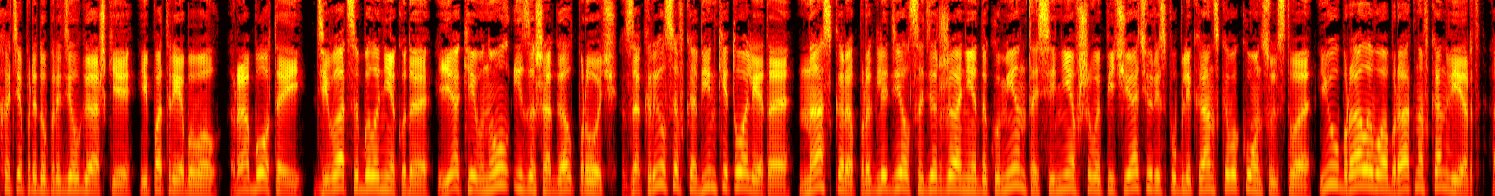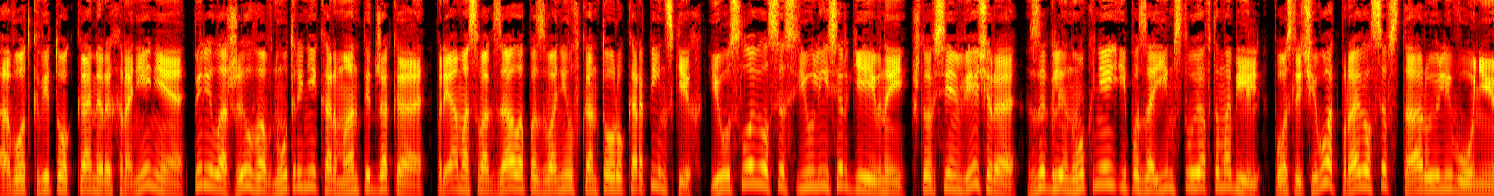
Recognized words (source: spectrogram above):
нехотя предупредил Гашки и потребовал. Работа работай!» Деваться было некуда. Я кивнул и зашагал прочь. Закрылся в кабинке туалета. Наскоро проглядел содержание документа, синевшего печатью республиканского консульства, и убрал его обратно в конверт. А вот квиток камеры хранения переложил во внутренний карман пиджака. Прямо с вокзала позвонил в контору Карпинских и условился с Юлией Сергеевной, что в семь вечера загляну к ней и позаимствую автомобиль, после чего отправился в Старую Ливонию.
